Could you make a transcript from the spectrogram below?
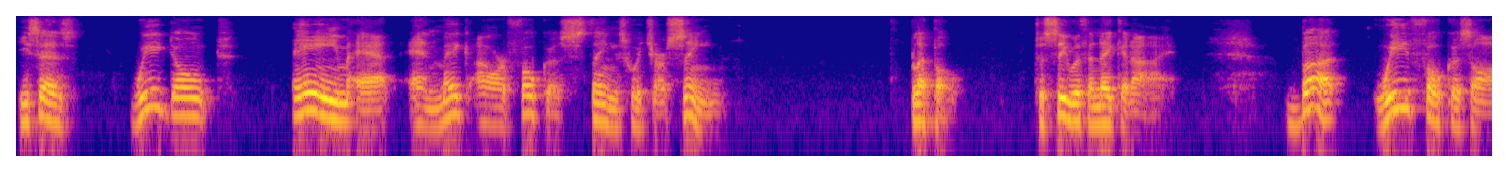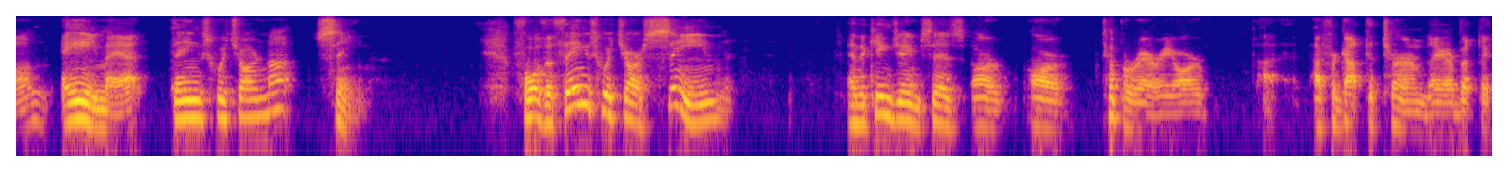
He says, we don't aim at and make our focus things which are seen blepo, to see with the naked eye. But we focus on, aim at things which are not seen. For the things which are seen, and the King James says are, are temporary or I, I forgot the term there, but the,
